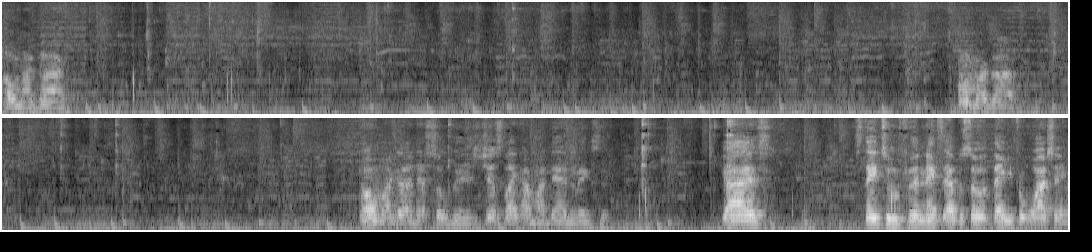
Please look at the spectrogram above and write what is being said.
Oh my God. Oh my god. Oh my god, that's so good. It's just like how my dad makes it. Guys, stay tuned for the next episode. Thank you for watching.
